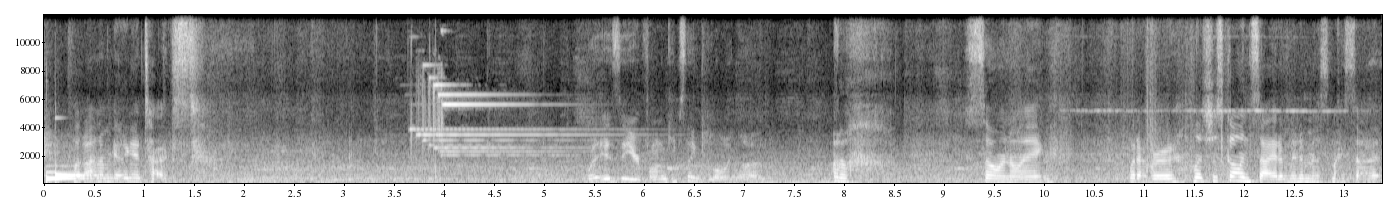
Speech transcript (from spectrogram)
Hold on, I'm getting a text. What is it? Your phone keeps like blowing up. Ugh, so annoying. Whatever, let's just go inside. I'm gonna miss my set.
